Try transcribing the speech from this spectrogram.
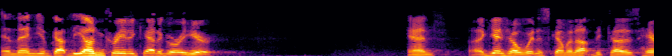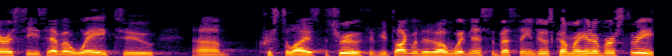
and then you've got the uncreated category here. And again, Jehovah's Witness coming up because heresies have a way to um, crystallize the truth. If you're talking with a Jehovah's Witness, the best thing to do is come right here to verse 3.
